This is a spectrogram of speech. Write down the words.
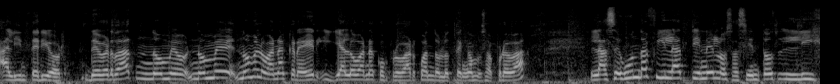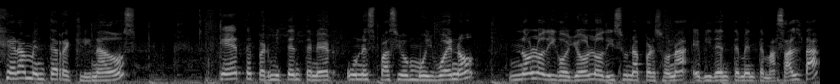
al interior. De verdad, no me, no, me, no me lo van a creer y ya lo van a comprobar cuando lo tengamos a prueba. La segunda fila tiene los asientos ligeramente reclinados que te permiten tener un espacio muy bueno. No lo digo yo, lo dice una persona evidentemente más alta.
